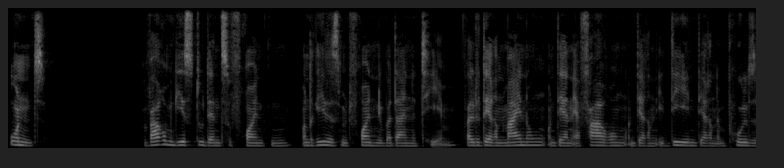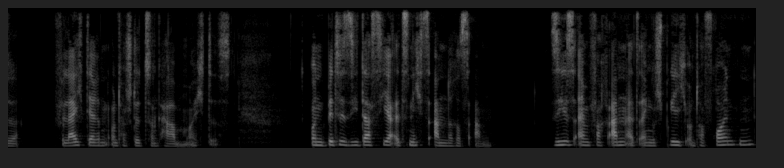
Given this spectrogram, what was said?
Und warum gehst du denn zu Freunden und redest mit Freunden über deine Themen? Weil du deren Meinung und deren Erfahrungen und deren Ideen, deren Impulse, vielleicht deren Unterstützung haben möchtest. Und bitte sieh das hier als nichts anderes an. Sieh es einfach an als ein Gespräch unter Freunden,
